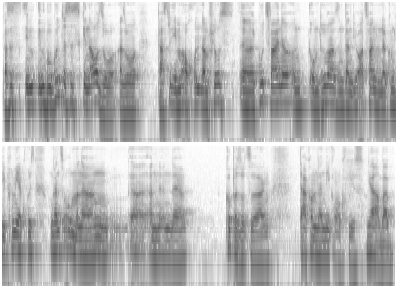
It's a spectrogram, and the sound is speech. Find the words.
Das ist im, im Burgund ist es genauso. Also da hast du eben auch unten am Fluss äh, Gutsweine und oben drüber sind dann die Ortsweine und dann kommen die Premier Crus und ganz oben an der, Hang, ja, an, an der Kuppe sozusagen, da kommen dann die Grand Crus. ja, aber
